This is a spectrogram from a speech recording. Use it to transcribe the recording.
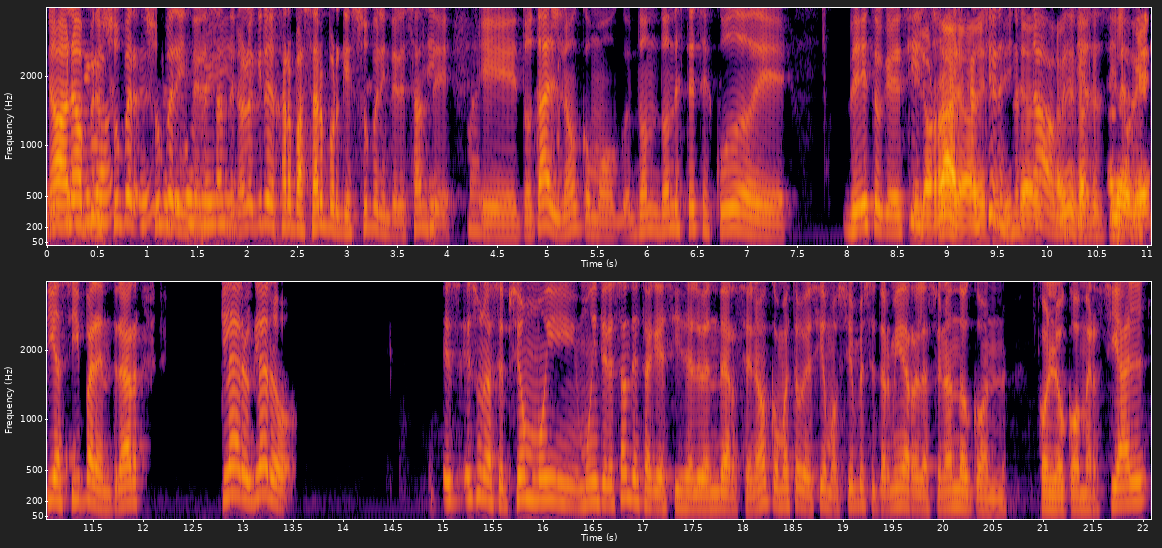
No, no, pero súper, súper interesante. No lo quiero dejar pasar porque es súper interesante. Eh, total, ¿no? Como, ¿dón- ¿dónde está ese escudo de, de esto que decís? lo Che, raro Las a veces, canciones no A estaban veces vestidas así, las así para entrar. Claro, claro. Es, es una acepción muy, muy interesante esta que decís del venderse, ¿no? Como esto que decíamos, siempre se termina relacionando con, con lo comercial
